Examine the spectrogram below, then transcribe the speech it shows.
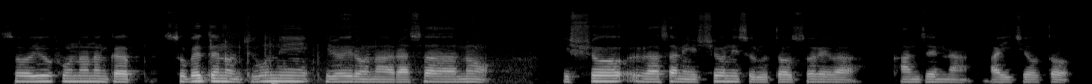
そういうふうななんか、すべての順にいろいろなラサの一緒、ラサに一緒にすると、それは完全な愛情と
